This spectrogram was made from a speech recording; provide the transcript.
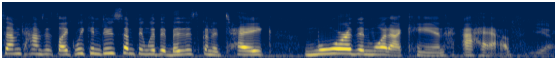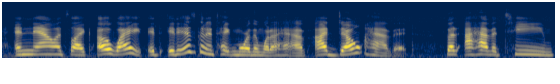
sometimes it's like we can do something with it, but it's going to take more than what I can I have. Yeah. And now it's like, oh wait, it, it is going to take more than what I have. I don't have it, but I have a team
